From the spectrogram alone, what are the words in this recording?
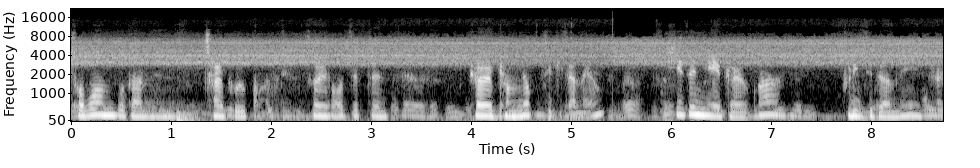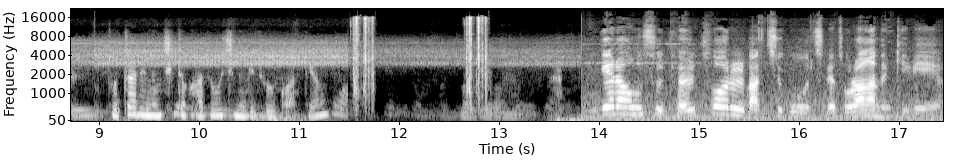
저번보다는 잘 보일 것 같아요. 저희가 어쨌든 별 경력직이잖아요. 시드니의 별과 브리즈번의 별. 돗자리는 직접 가져오시는 게 좋을 것 같아요. 무게라우스 별 투어를 마치고 집에 돌아가는 길이에요.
